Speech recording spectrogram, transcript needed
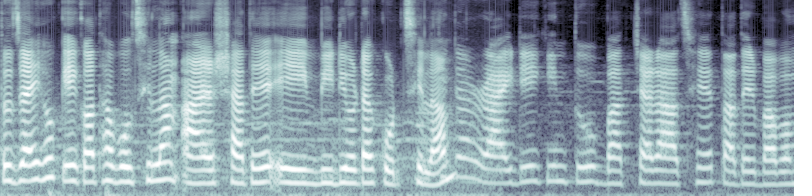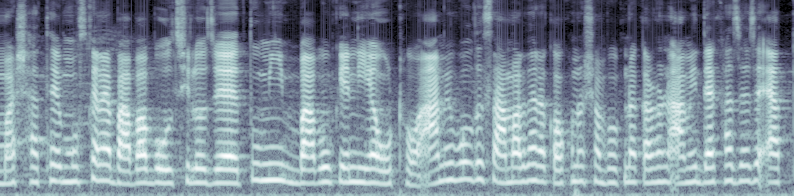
তো যাই হোক, এই কথা বলছিলাম আর সাথে এই ভিডিওটা করছিলাম। রাইডে কিন্তু বাচ্চারা আছে, তাদের বাবা মার সাথে। মুস্কানের বাবা বলছিল যে, তুমি বাবুকে নিয়ে ওঠো। আমি বলতেছি, আমার দ্বারা কখনো সম্ভব না। কারণ আমি দেখা যায় যে, এত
